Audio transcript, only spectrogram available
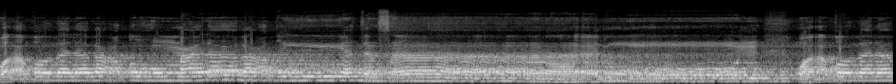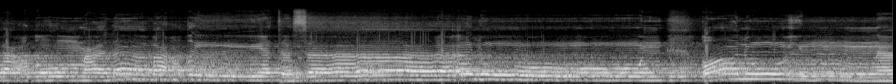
وأقبل بعضهم على بعض يتساءلون. وأقبل بعضهم على بعض يتساءلون. قالوا إنا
